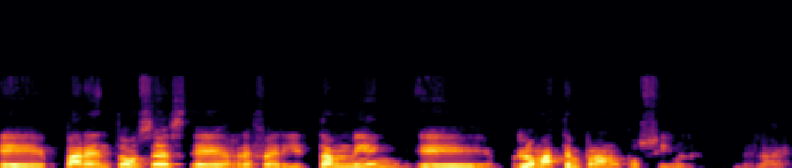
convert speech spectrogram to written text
eh, para entonces eh, referir también eh, lo más temprano posible, ¿verdad?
